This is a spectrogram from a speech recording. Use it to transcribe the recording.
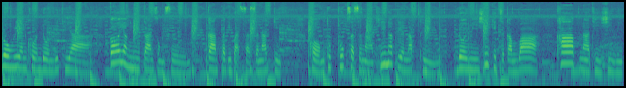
โรงเรียนควรโดนวิทยา ก็ยังมีการส่งเสริม การปฏิบัติศาสนกิจของทุกๆ ศาสนาที่นักเรียนนับถือ โดยมีชื่อกิจกรรมว่า คาบนาทีชีวิต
